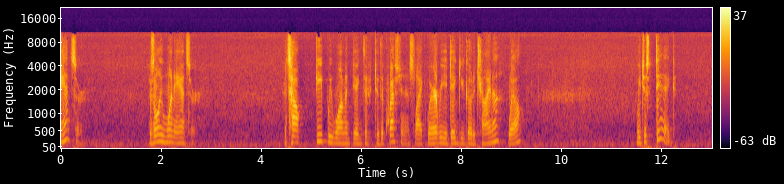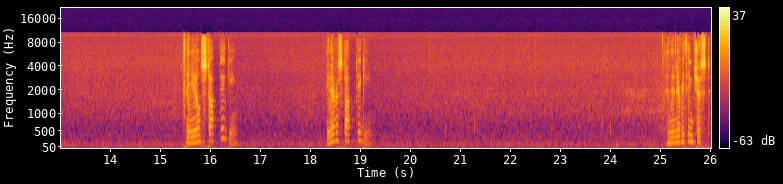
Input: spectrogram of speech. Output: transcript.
answer. There's only one answer. It's how deep we want to dig the, to the question. It's like wherever you dig, you go to China. Well, we just dig. And you don't stop digging. You never stop digging. And then everything just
